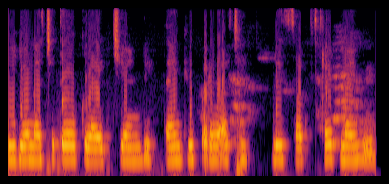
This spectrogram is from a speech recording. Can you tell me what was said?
వీడియో నచ్చితే ఒక లైక్ చేయండి. Thank for watching. Please subscribe my video.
